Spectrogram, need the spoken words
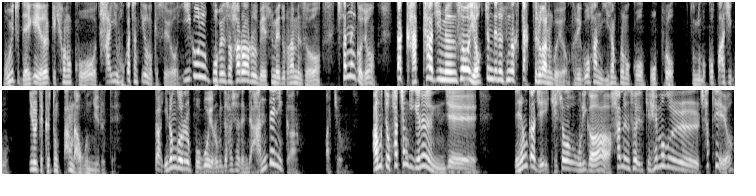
모니터 4개 8개 켜놓고 다 이 호가창 띄워놓겠어요. 이걸 보면서 하루하루 매수 매도를 하면서 찾는 거죠. 딱 같아지면서 역전되는 순간 딱 들어가는 거예요. 그리고 한 2, 3% 먹고 5% 정도 먹고 빠지고 이럴 때 그통 빵 나오거든요 이럴 때. 그러니까 이런 거를 보고 여러분들 하셔야 되는데 안 되니까. 맞죠? 아무튼 화천기계는 이제 내년까지 계속 우리가 하면서 이렇게 해먹을 차트예요.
